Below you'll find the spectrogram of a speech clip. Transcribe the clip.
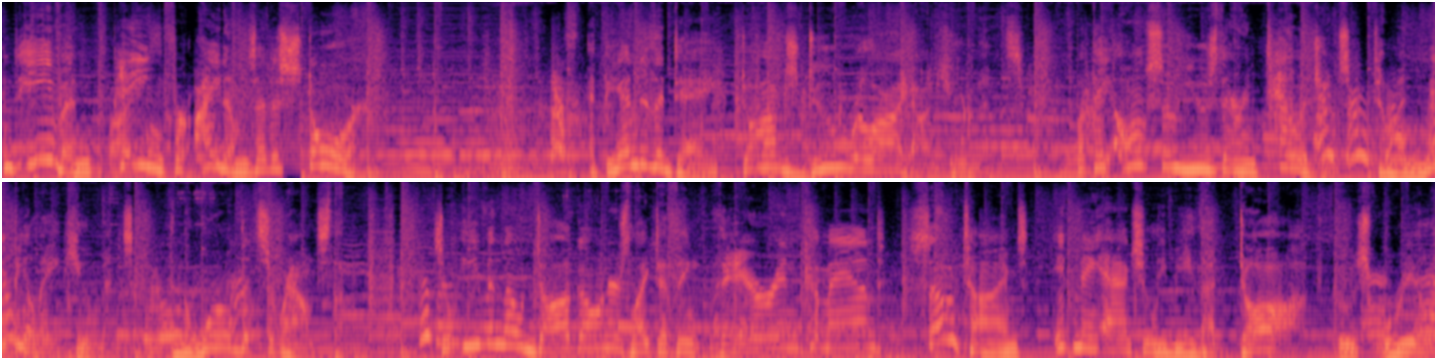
and even paying for items at a store. At the end of the day, dogs do rely on humans, but they also use their intelligence to manipulate humans and the world that surrounds them. So even though dog owners like to think they're in command, sometimes it may actually be the dog who's really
